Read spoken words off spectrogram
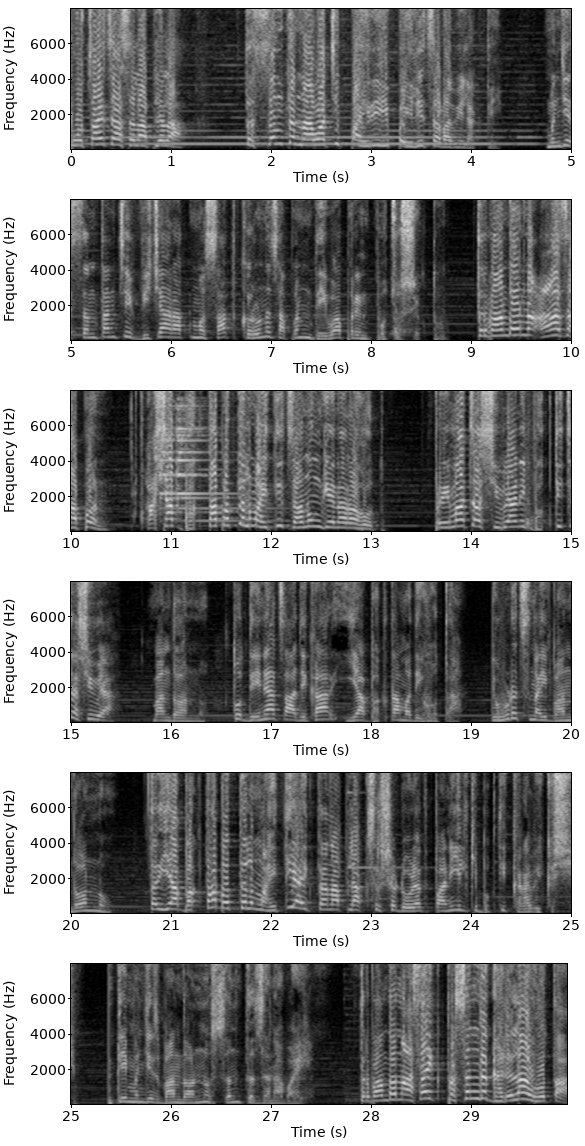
पोचायचं असेल आपल्याला तर संत नावाची पायरी ही पहिली चढावी लागते. म्हणजे संतांचे विचार आत्मसात करूनच आपण देवापर्यंत पोचू शकतो. तर बांधवांना आज आपण अशा भक्ताबद्दल माहिती जाणून घेणार आहोत. प्रेमाच्या शिव्या आणि भक्तीच्या शिव्या. बांधवांनो तो देण्याचा अधिकार या भक्तामध्ये होता. एवढंच नाही बांधवांनो तर या भक्ताबद्दल माहिती ऐकताना आपल्या अक्षरशः डोळ्यात पाणी येईल की भक्ती करावी कशी? ते म्हणजेच बांधवांनो संत जनाबाई तर बांधवांना असा एक प्रसंग घडला होता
